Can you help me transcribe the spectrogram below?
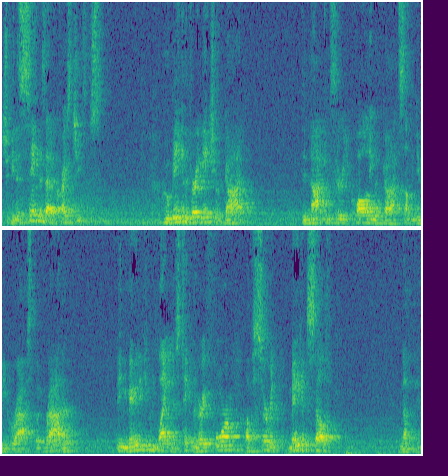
should be the same as that of Christ Jesus, who, being in the very nature of God, did not consider equality with God something to be grasped, but rather being made in human likeness, taking the very form of a servant, made himself nothing.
